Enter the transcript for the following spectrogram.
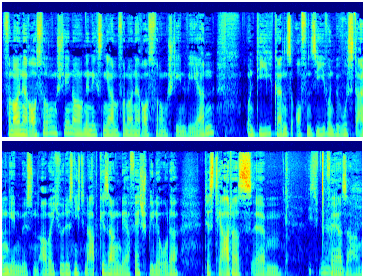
vor neuen Herausforderungen stehen, auch noch in den nächsten Jahren vor neuen Herausforderungen stehen werden und die ganz offensiv und bewusst angehen müssen. Aber ich würde es nicht den Abgesang der Festspiele oder des Theaters ähm, vorhersagen.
